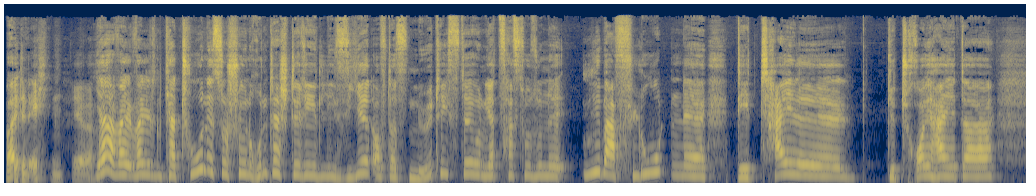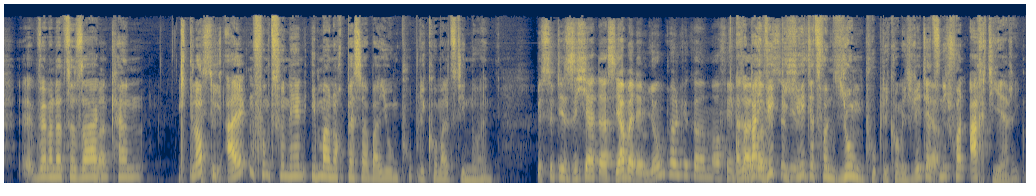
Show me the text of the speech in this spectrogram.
Weil, Mit den echten, ja. ja, weil, weil ein Cartoon ist so schön runtersterilisiert auf das Nötigste und jetzt hast du so eine überflutende Detailgetreuheit da, wenn man dazu sagen Aber kann. Ich glaube, die alten funktionieren immer noch besser bei jungem Publikum als die neuen. Bist du dir sicher, dass, ja, bei dem jungen Publikum auf jeden Also Fall. bei bist wirklich, ich rede jetzt von jungem Publikum, ich rede jetzt Ja. nicht von Achtjährigen.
